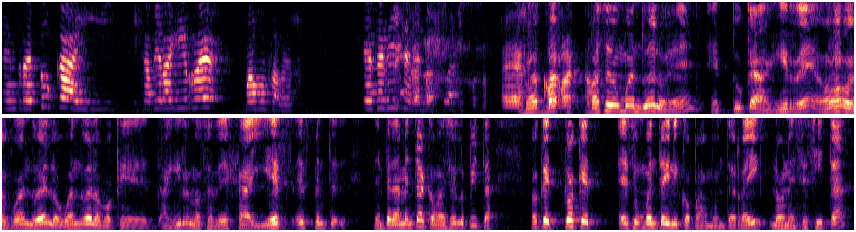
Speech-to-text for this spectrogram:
entre Tuca y, Javier Aguirre, vamos a ver. ¿Qué se dicen en los clásicos? Va, a ser un buen duelo, ¿eh? Tuca Aguirre, oh, buen duelo, buen duelo, porque Aguirre no se deja y es, es temperamental, como decía Lupita. Creo que, creo que es un buen técnico para Monterrey, lo necesita,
